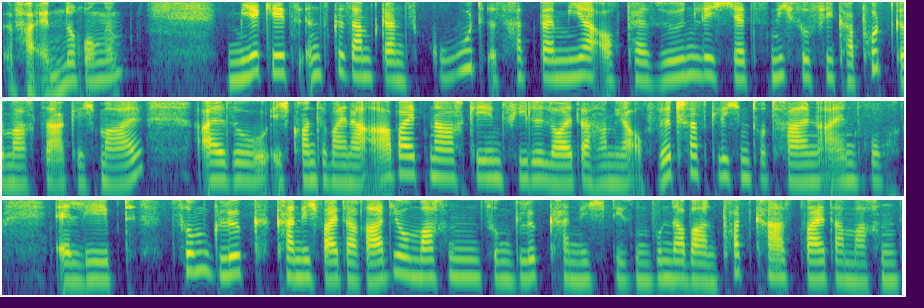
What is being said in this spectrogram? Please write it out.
äh, Veränderungen? Mir geht's insgesamt ganz gut. Es hat bei mir auch persönlich jetzt nicht so viel kaputt gemacht, sag ich mal. Also, ich konnte meiner Arbeit nachgehen. Viele Leute haben ja auch wirtschaftlichen totalen Einbruch erlebt. Zum Glück kann ich weiter Radio machen. Zum Glück kann ich diesen wunderbaren Podcast weitermachen.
